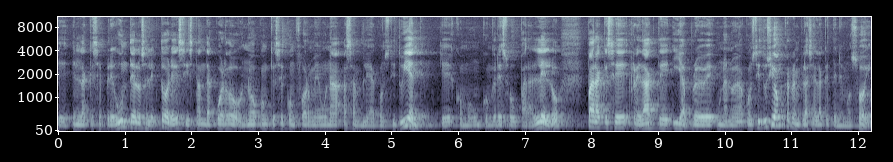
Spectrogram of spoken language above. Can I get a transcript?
eh, en la que se pregunte a los electores si están de acuerdo o no con que se conforme una asamblea constituyente, que es como un congreso paralelo, para que se redacte y apruebe una nueva constitución que reemplace a la que tenemos hoy.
